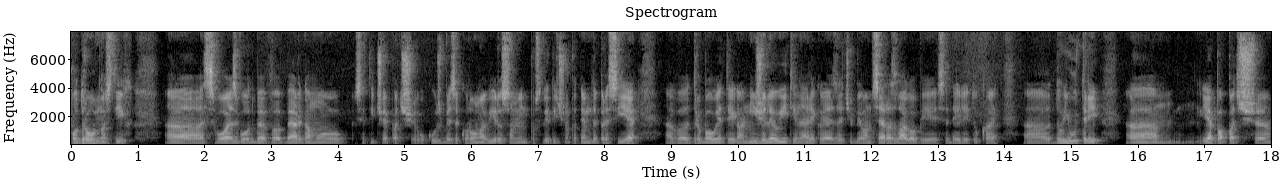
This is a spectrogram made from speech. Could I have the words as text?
podrobnostih uh, svoje zgodbe v Bergamu, ki se tiče pač okužbe z koronavirusom in posledično potem depresije. V drobovje tega ni želel iti, ne rekel je, zdaj, če bi vam vse razlagal, bi sedeli tukaj uh, do jutri. Um, je pa pač. Uh,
